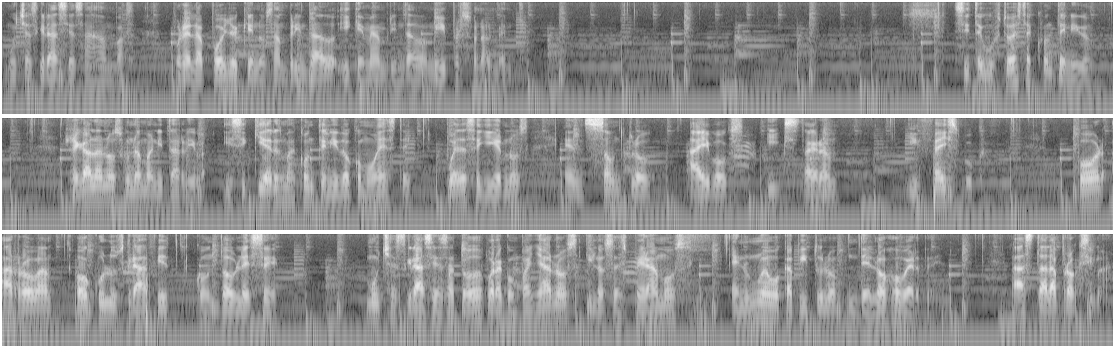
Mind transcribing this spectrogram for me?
Muchas gracias a ambas por el apoyo que nos han brindado y que me han brindado a mí personalmente. Si te gustó este contenido, regálanos una manita arriba. Y si quieres más contenido como este, puedes seguirnos en SoundCloud, iBox, Instagram y Facebook por arroba Oculus con doble C. Muchas gracias a todos por acompañarnos y los esperamos en un nuevo capítulo del Ojo Verde. Hasta la próxima.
